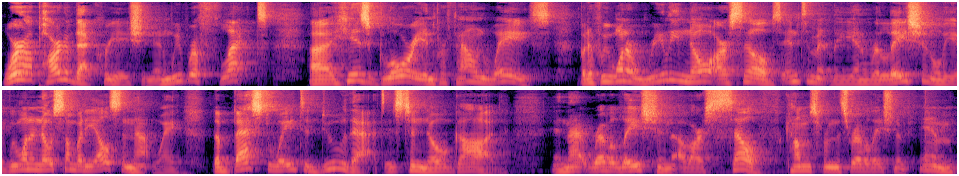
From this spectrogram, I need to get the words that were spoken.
We're a part of that creation and we reflect uh, His glory in profound ways. But if we want to really know ourselves intimately and relationally, if we want to know somebody else in that way, the best way to do that is to know God. And that revelation of ourself comes from this revelation of Him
